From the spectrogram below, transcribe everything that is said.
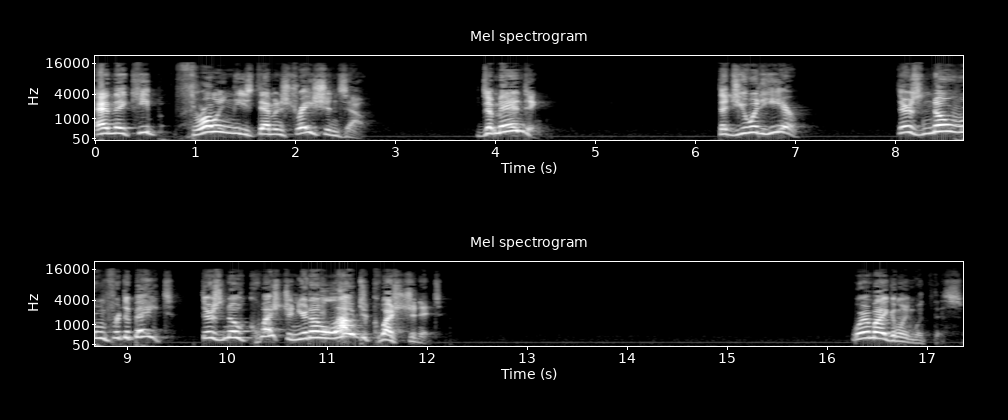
And they keep throwing these demonstrations out, demanding that you adhere. There's no room for debate. There's no question. You're not allowed to question it. Where am I going with this?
